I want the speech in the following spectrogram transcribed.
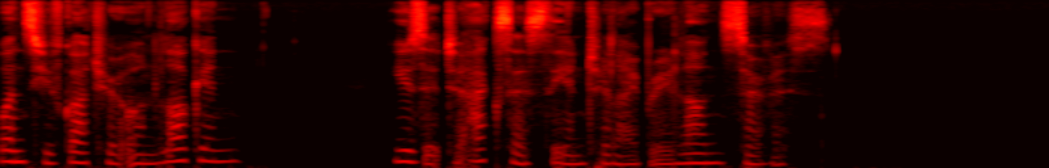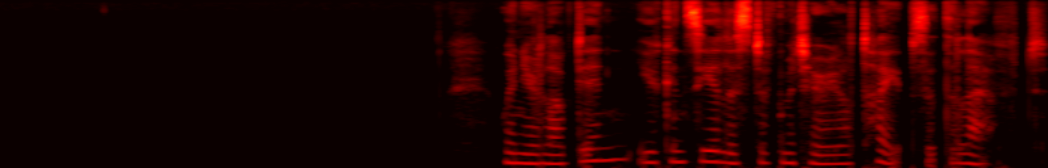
Once you've got your own login, use it to access the Interlibrary Loan Service. When you're logged in, you can see a list of material types at the left.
